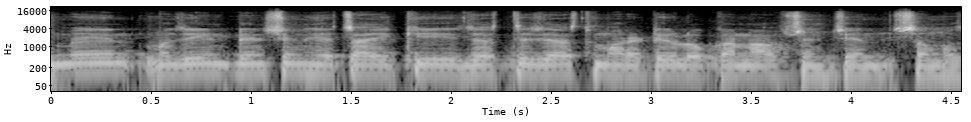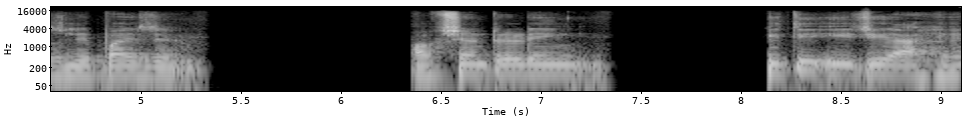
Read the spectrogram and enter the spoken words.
मेन म्हणजे इंटेन्शन हेच आहे की जास्तीत जास्त मराठी लोकांना ऑप्शन चेन समजली पाहिजे. ऑप्शन ट्रेडिंग किती इजी आहे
